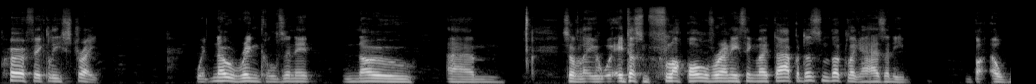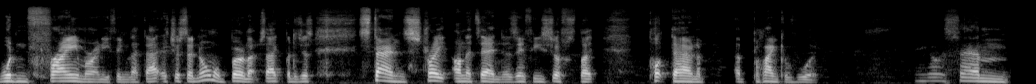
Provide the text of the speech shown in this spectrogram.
perfectly straight with no wrinkles in it, no um sort of like it doesn't flop over anything like that, but doesn't look like it has any but a wooden frame or anything like that. It's just a normal burlap sack, but it just stands straight on its end as if he's just like put down a, a plank of wood. He goes, um,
